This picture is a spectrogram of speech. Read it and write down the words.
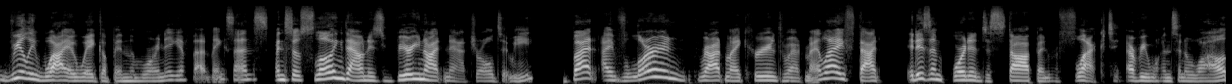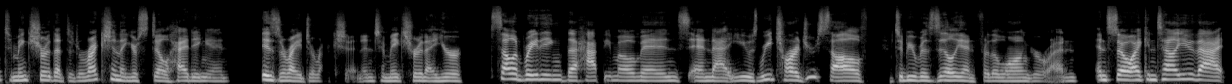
really why I wake up in the morning, if that makes sense. And so slowing down is very not natural to me. But I've learned throughout my career and throughout my life that it is important to stop and reflect every once in a while to make sure that the direction that you're still heading in is the right direction and to make sure that you're celebrating the happy moments and that you recharge yourself to be resilient for the longer run. And so I can tell you that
